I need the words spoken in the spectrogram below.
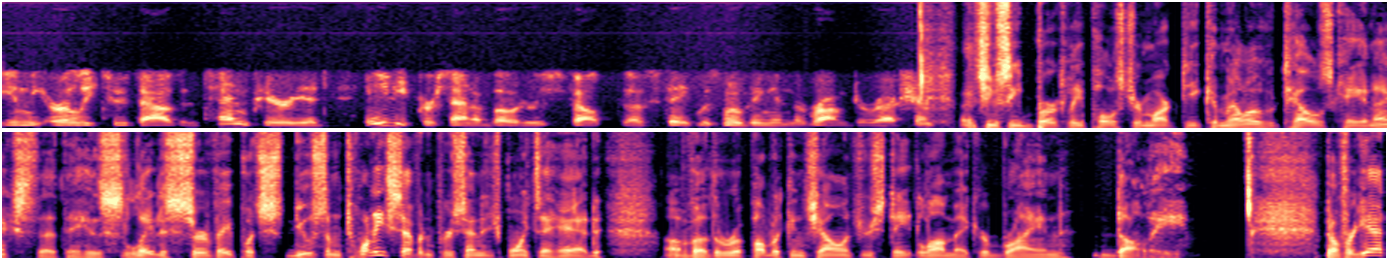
in the early 2010 period, 80% of voters felt the state was moving in the wrong direction. That's UC Berkeley pollster Mark DiCamillo, who tells KNX that his latest survey puts Newsom 27 percentage points ahead of uh, the Republican challenger state lawmaker Brian Dahle. Don't forget,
